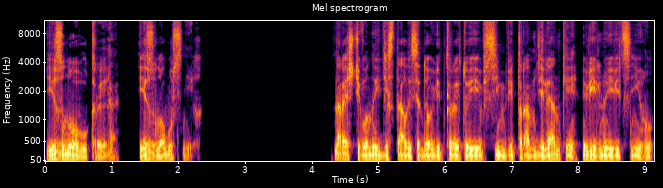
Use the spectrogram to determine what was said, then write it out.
і знову крига, і знову сніг. Нарешті вони дісталися до відкритої всім вітрам ділянки, вільної від снігу,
